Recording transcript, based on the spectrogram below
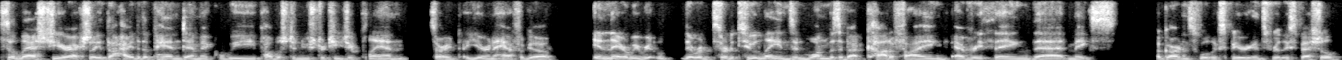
So last year, actually, at the height of the pandemic, we published a new strategic plan, sorry, a year and a half ago, in there we re- there were sort of two lanes and one was about codifying everything that makes a garden school experience really special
